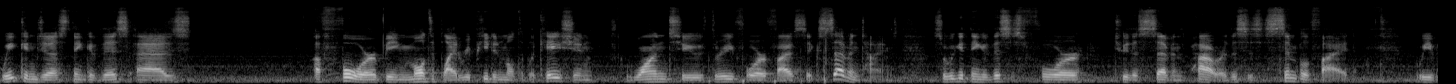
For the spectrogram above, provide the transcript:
we can just think of this as a 4 being multiplied, repeated multiplication, 1, 2, 3, 4, 5, 6, 7 times. So we could think of this as 4 to the 7th power. This is simplified we've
